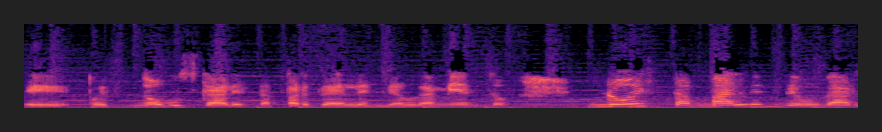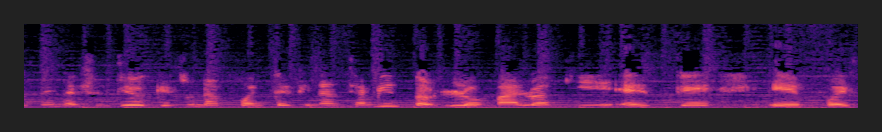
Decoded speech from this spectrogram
eh, pues, no buscar esta parte del endeudamiento. No está mal endeudarse en el sentido de que es una fuente de financiamiento. Lo malo aquí es que, eh, pues,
